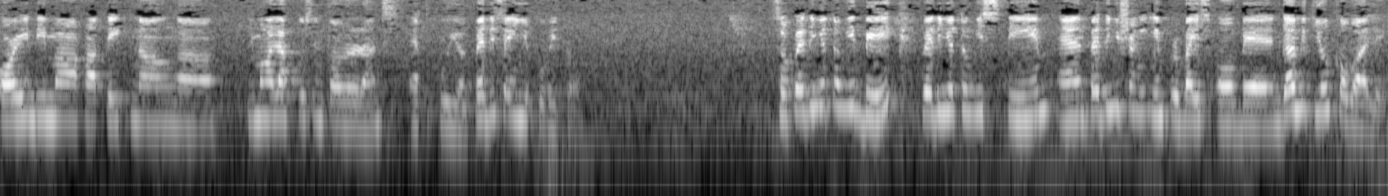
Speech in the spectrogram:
or hindi makaka-take ng uh, yung mga lactose intolerance, eto po yun. Pwede sa inyo po ito. So, pwede nyo itong i-bake, pwede nyo itong i-steam, and pwede nyo siyang i-improvise oven gamit yung kawali.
